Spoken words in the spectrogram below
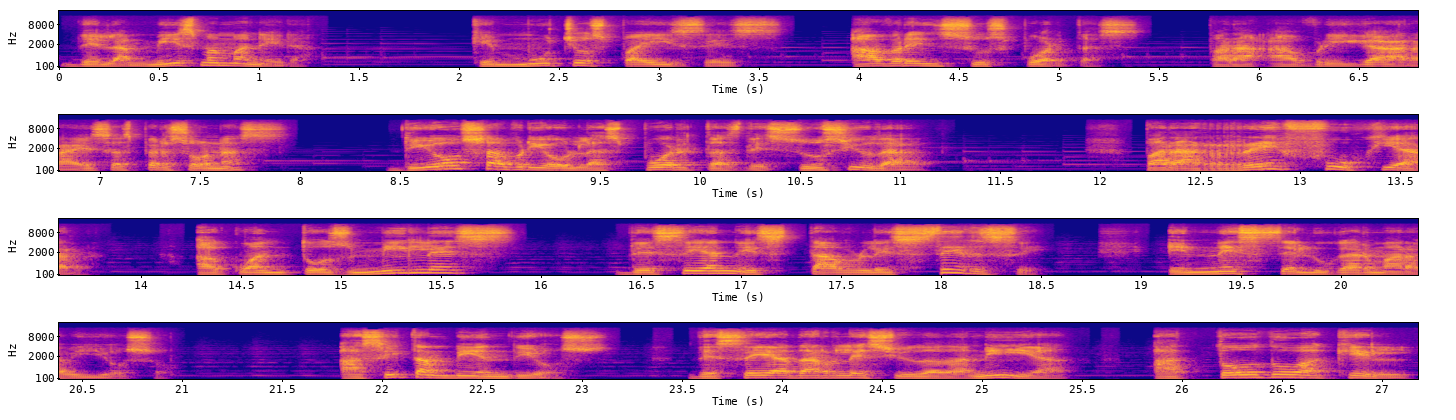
De la misma manera que muchos países abren sus puertas para abrigar a esas personas, Dios abrió las puertas de su ciudad para refugiar a cuantos miles desean establecerse en este lugar maravilloso. Así también Dios desea darle ciudadanía a todo aquel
